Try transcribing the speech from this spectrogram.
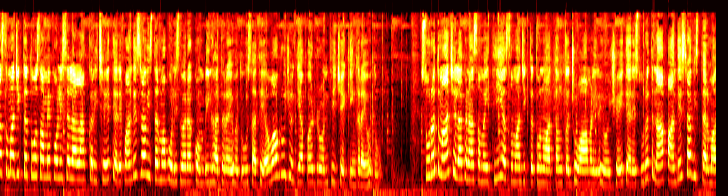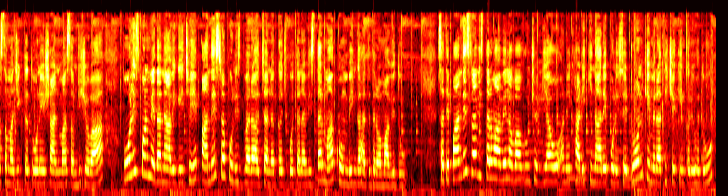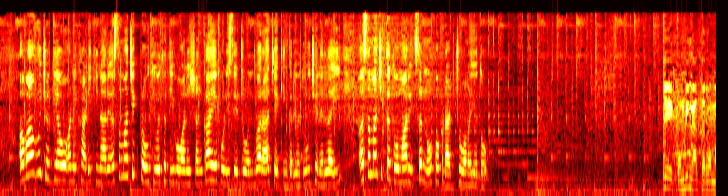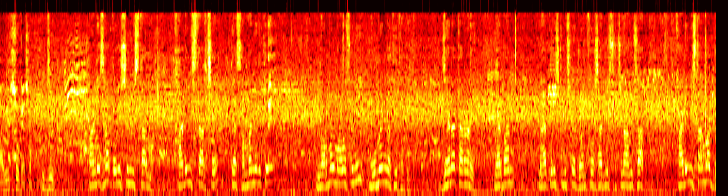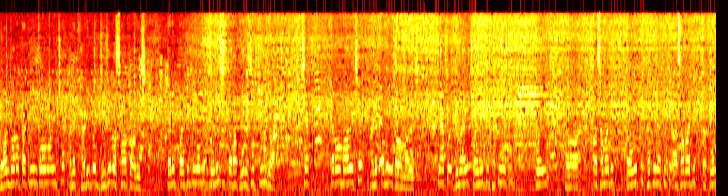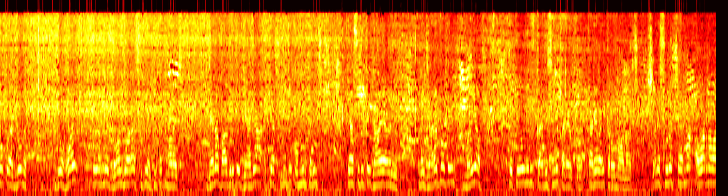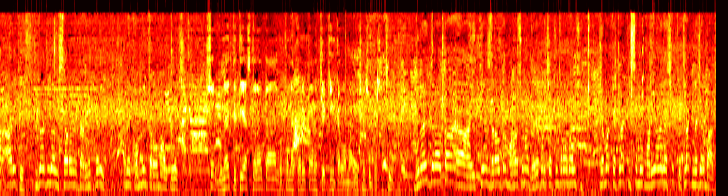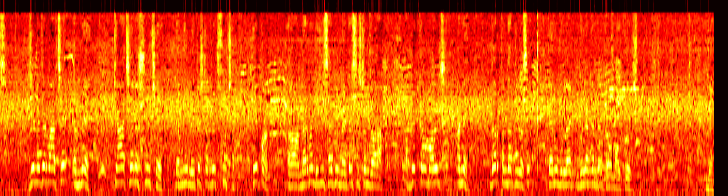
અસામાજિક તત્વો સામે પોલીસે લાલાંક કરી છે, ત્યારે પાંદેસરા વિસ્તારમાં પોલીસ દ્વારા કોમ્બિંગ હાથ ધરાયું હતું, સાથે અવાવરૂ જગ્યા પર ડ્રોનથી ચેકિંગ કરાયું હતું. સુરતમાં છેલ્લા ઘણા સમયથી અસામાજિક તત્વોનો આતંક જોવા મળી રહ્યો છે, ત્યારે સુરતના પાંદેસરા વિસ્તારમાં અસામાજિક તત્વોને શાનમાં સમજી જવા પોલીસ પણ મેદાને આવી ગઈ છે. પાંદેસરા પોલીસ દ્વારા અચાનક જ પોતાના વિસ્તારમાં કોમ્બિંગ હાથ ધરવામાં આવ્યું હતું. સાથે પાંદેસરા વિસ્તારમાં આવેલ અવાવરૂ જગ્યાઓ અને ખાડી કિનારે પોલીસે ડ્રોન કેમેરાથી ચેકિંગ કર્યું હતું. અવાવરૂ જગ્યાઓ અને ખાડી કિનારે અસામાજિક પ્રવૃત્તિઓ થતી હોવાની શંકાએ પોલીસે ડ્રોન દ્વારા ચેકિંગ કર્યું હતું જેને લઈ અસામાજિક તત્વોમાં રીતસરનો ફફડાટ જોવા મળ્યો હતો. જે કોમ્બિંગ હાથ ધરવામાં આવ્યું શું કહેશો? જી. પાંડેસરા પોલીસ સ્ટેશન વિસ્તારમાં ખાડી વિસ્તાર છે ત્યાં સામાન્ય રીતે નોર્મલ માણસોની મુવમેન્ટ નથી થતી. જેના કારણે મહેરબાન નાયબ પોલીસ કમિશનર જોન ફોર સાહેબની સૂચના અનુસાર ખાડી વિસ્તારમાં ડ્રોન દ્વારા પેટ્રોલિંગ કરવામાં આવ્યું છે અને ખાડી પર જે જે વસાહતો આવી છે, તેને પર્ટિક્યુલરલી પોલીસ તથા પોલીસની ટીમ દ્વારા ચેક કરવામાં આવે છે અને પમ્પિંગ કરવામાં આવે છે. ત્યાં કોઈ ગુનાહિત પ્રવૃત્તિ થતી નથી, કોઈ અસામાજિક પ્રવૃત્તિ થતી નથી કે અસામાજિક તત્વોનો કોઈ અડ્ડો નથી. જો હોય, તો અમને ડ્રોન દ્વારા સીધી હકીકત મળે છે. જેના ભાગરૂપે જ્યાં જ્યાં અત્યાર સુધી જે કોમ્બિંગ કર્યું છે, ત્યાં સુધી કંઈ જાણાય આવેલ નથી. અને જ્યારે પણ કંઈ મળી આવશે તો તેઓ વિરુદ્ધ કાયદેસરની કાર્યવાહી કરવામાં આવનાર છે. અને સુરત શહેરમાં અવારનવાર આ રીતે જુદા જુદા વિસ્તારોને ટાર્ગેટ કરી અને કોમ્બિંગ કરવામાં આવતું હોય છે. સર ગુનાહિત ઇતિહાસ ધરાવતા લોકોના ઘરે પણ ચેકિંગ કરવામાં આવ્યું છે શું કહે ગુનાહિત ધરાવતા ઇતિહાસ ધરાવતા માણસોના ઘરે પણ ચેકિંગ કરવામાં આવ્યું છે જેમાં કેટલાક કિસ્સામાં મળી આવેલા છે કેટલાક નજરબાર છે. જે નજરબાર છે એમને ક્યાં છે અને શું છે એમનું લેટેસ્ટ અપડેટ શું છે તે પણ નર્મદ ડીજી સાહેબની મેન્ટલ સિસ્ટમ દ્વારા અપડેટ કરવામાં આવેલ છે અને દર પંદર દિવસે તેનું મૂલ્યાંકન કરવામાં આવતું હોય છે.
